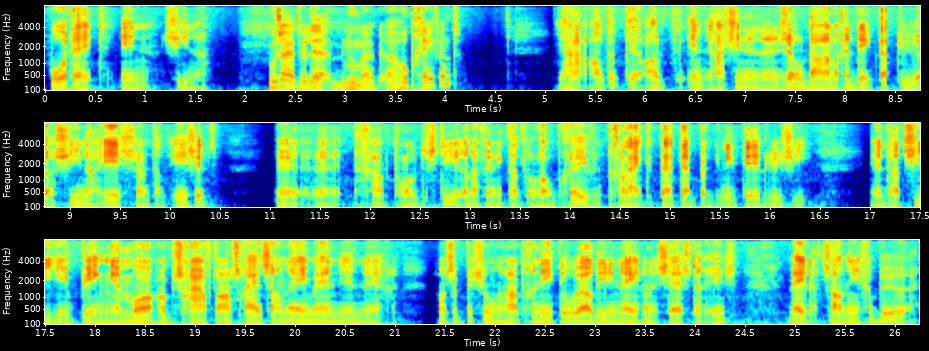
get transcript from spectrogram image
voordeed in China. Hoe zou je het willen noemen? Eh, hoopgevend? Ja, altijd, eh, altijd in, als je in een zodanige dictatuur als China is, want dat is het, gaat protesteren, dan vind ik dat wel hoopgevend. Tegelijkertijd heb ik niet de illusie dat Xi Jinping morgen beschaafd afscheid zal nemen en, en van zijn pensioen gaat genieten, hoewel die 69 is. Nee, dat zal niet gebeuren.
